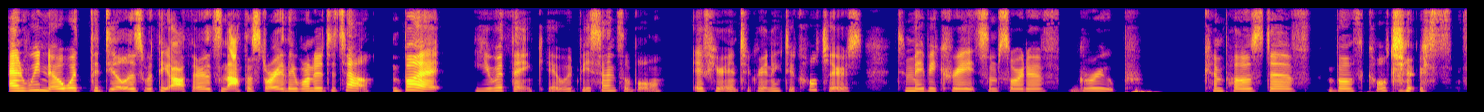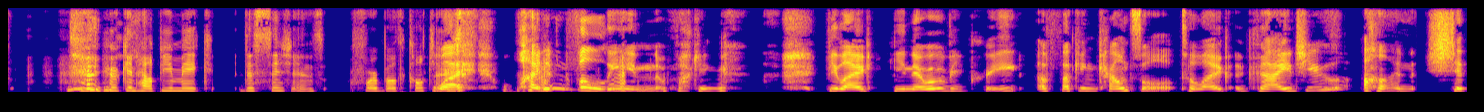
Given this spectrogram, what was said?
and we know what the deal is with the author. It's not the story they wanted to tell. But you would think it would be sensible if you're integrating two cultures to maybe create some sort of group composed of both cultures. who can help you make decisions for both cultures. Why why didn't Valine fucking be like, you know what would be great? A fucking council to like guide you on shit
